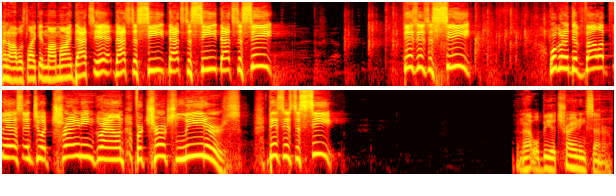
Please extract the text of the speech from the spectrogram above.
And I was like, in my mind, that's it. That's the seat. That's the seat. That's the seat. This is the seat. We're going to develop this into a training ground for church leaders. This is the seat. And that will be a training center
